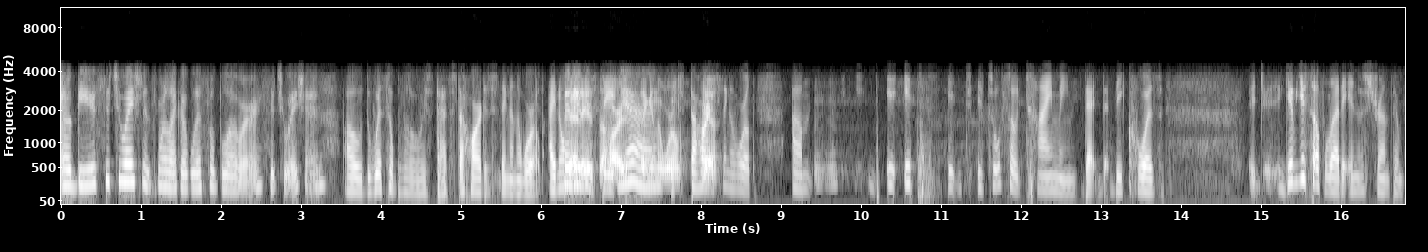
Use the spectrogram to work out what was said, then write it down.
abuse situation. It's more like a whistleblower situation. Oh, the whistleblowers, that's the hardest thing in the world. I don't But That is the hardest yeah. thing in the world. It's the hardest yeah. thing in the world. Um hmm it, it's it, it's also timing that, that because it, give yourself a lot of inner strength and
